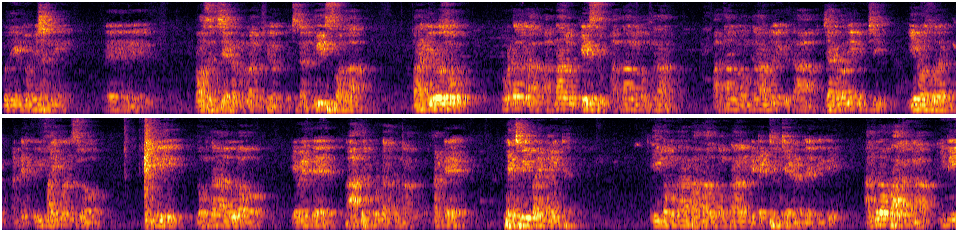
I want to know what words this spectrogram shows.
కొద్ది ఇన్ఫర్మేషన్ని ప్రాసెస్ చేయడం వల్ల వచ్చిన లీడ్స్ వల్ల మనకి ఈరోజు టోటల్గా పద్నాలుగు కేసులు పద్నాలుగు దొంగతనాలు పద్నాలుగు దొంగతనాలు ఇక్కడ జనవరి నుంచి ఈ రోజు వరకు. అంటే ఈ ఫైవ్ మంత్స్లో ఈ దొంగతనాల్లో ఏవైతే రాత్రి పూట అనుకున్నాను అంటే హెచ్పి బై నైట్ ఈ దొంగతనాలు పద్నాలుగు దొంగతనాలను డిటెక్షన్ చేయడం జరిగింది. అందులో భాగంగా ఇవి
